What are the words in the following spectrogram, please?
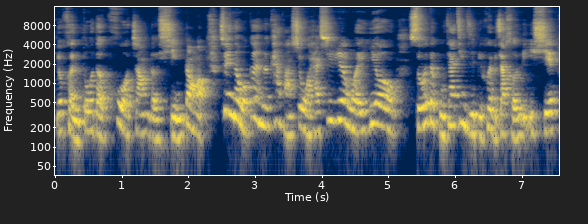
有很多的扩张的行动哦，所以呢，我个人的看法是我还是认为用所谓的股价净值比会比较合理一些。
